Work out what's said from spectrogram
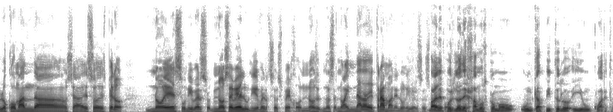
lo comanda, o sea, eso es, pero no es universo, no se ve el universo espejo, no, no, no hay nada de trama en el universo espejo. Vale, pues lo dejamos como un capítulo y un cuarto.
